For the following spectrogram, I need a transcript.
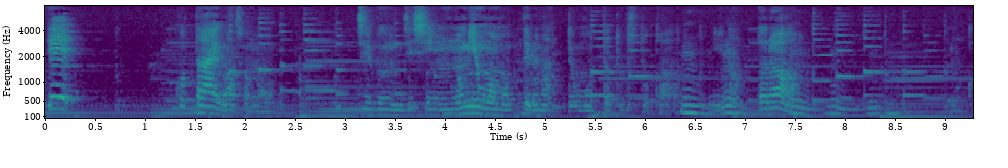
で答えがその自分自身の身を守ってるなって思った時とかになったら、うんうんなんか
